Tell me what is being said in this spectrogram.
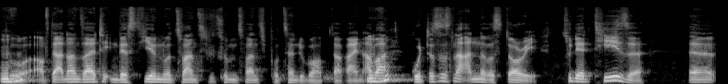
So, mhm. auf der anderen Seite investieren nur 20 bis 25 Prozent überhaupt da rein. Aber mhm. gut, das ist eine andere Story. Zu der These, äh,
